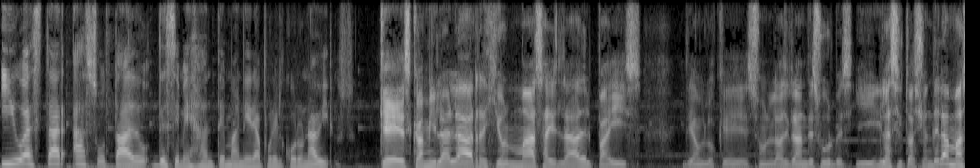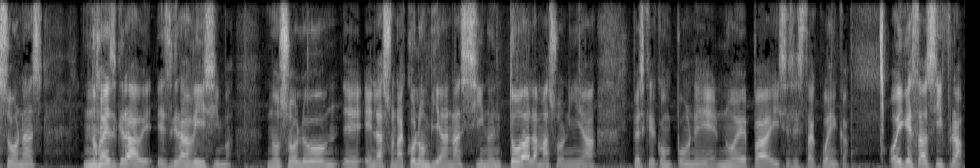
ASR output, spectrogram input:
iba a estar azotado de semejante manera por el coronavirus. Que es, Camila, la región más aislada del país digamos, lo que son las grandes urbes. Y la situación del Amazonas no es grave, es gravísima. No solo eh, en la zona colombiana, sino en toda la Amazonía, pues que compone nueve países esta cuenca. Oiga esta cifra,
